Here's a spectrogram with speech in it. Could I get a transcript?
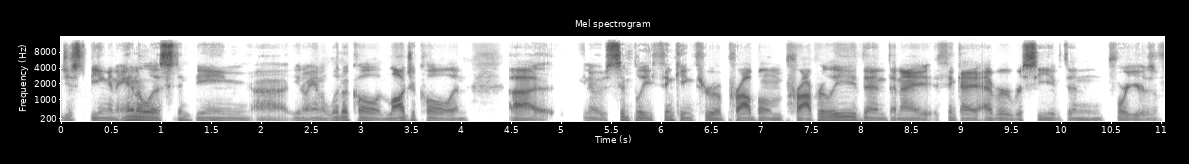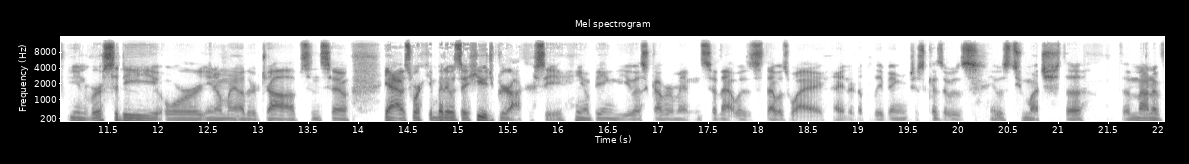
just being an analyst and being uh, you know analytical and logical and uh, you know simply thinking through a problem properly than than I think I ever received in four years of university or you know my other jobs. And so yeah, I was working, but it was a huge bureaucracy, you know, being the U.S. government. And so that was that was why I ended up leaving, just because it was it was too much. The the amount of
